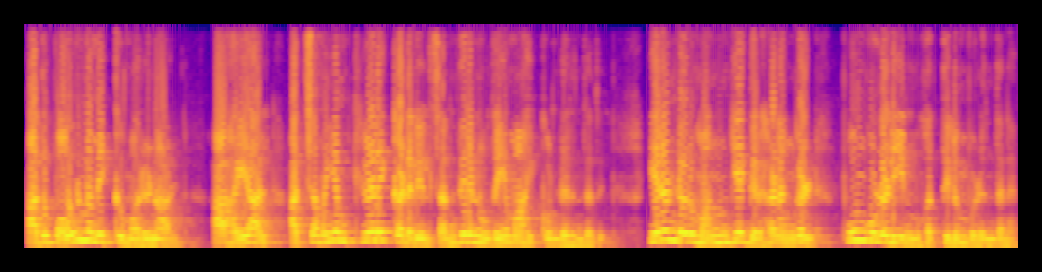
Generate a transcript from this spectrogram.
அது பௌர்ணமிக்கு மறுநாள். ஆகையால் அச்சமயம் கீழைக்கடலில் சந்திரன் உதயமாகிக் கொண்டிருந்தது. இரண்டொரு மங்கிய கிரகணங்கள் பூங்குழலியின் முகத்திலும் விழுந்தன.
